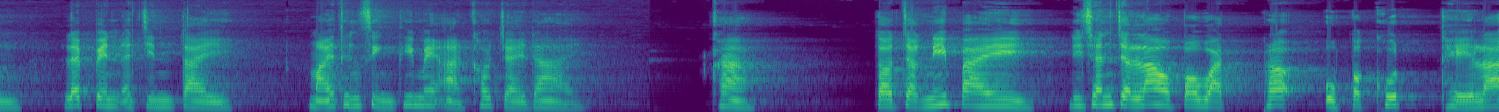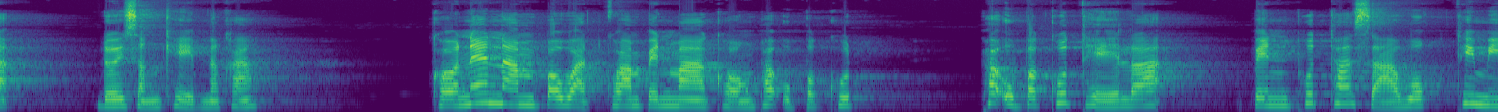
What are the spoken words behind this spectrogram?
น และเป็นอจินไตย หมายถึงสิ่งที่ไม่อาจเข้าใจได้ ค่ะ ต่อจากนี้ไป ดิฉันจะเล่าประวัติพระอุปคุตเถระโดยสังเขปนะคะ ขอแนะนำประวัติความเป็นมาของพระอุปคุต พระอุปคุตเถระเป็นพุทธสาวกที่มี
